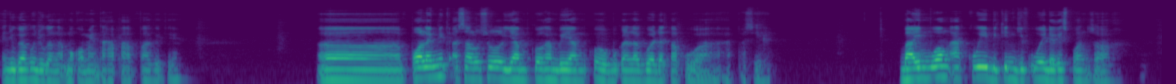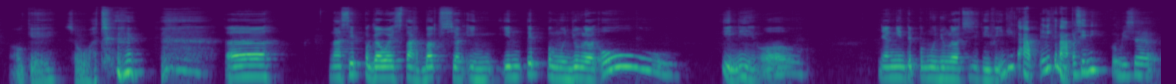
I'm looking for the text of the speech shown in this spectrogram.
Dan juga aku juga nggak mau komentar apa apa gitu ya. Uh, polemik asal usul Yamko Rambe Yamko bukan lagu adat Papua. Apa sih Baim Wong akui bikin giveaway dari sponsor. Oke, okay, so what? uh, nasib pegawai Starbucks yang in intip pengunjung lewat oh ini oh yang ngintip pengunjung lewat CCTV ini ini kenapa sih ini? Kok bisa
